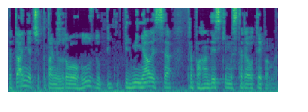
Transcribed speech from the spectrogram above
питання чи питання здорового глузду під- підмінялися пропагандистськими стереотипами.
